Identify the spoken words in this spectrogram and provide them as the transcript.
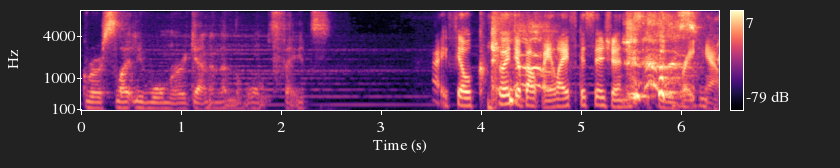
grow slightly warmer again, and then the warmth fades. I feel good about my life decisions right now.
